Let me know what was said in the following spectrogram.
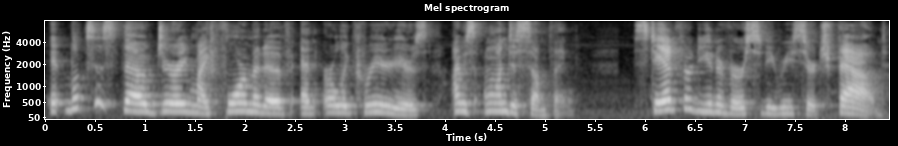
It looks as though during my formative and early career years, I was onto something. Stanford University research found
